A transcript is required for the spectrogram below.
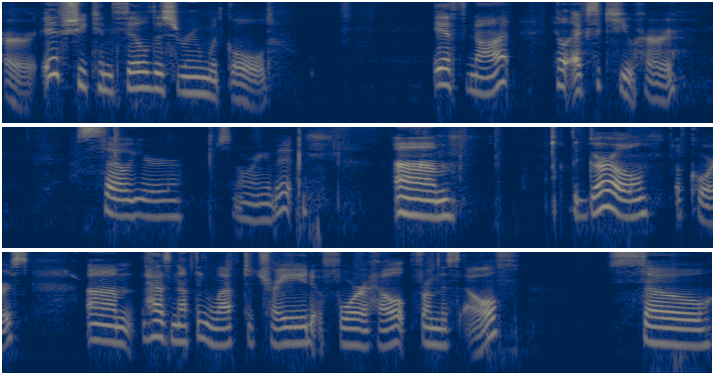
her if she can fill this room with gold if not he'll execute her so you're snoring a bit um the girl of course um has nothing left to trade for help from this elf so,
